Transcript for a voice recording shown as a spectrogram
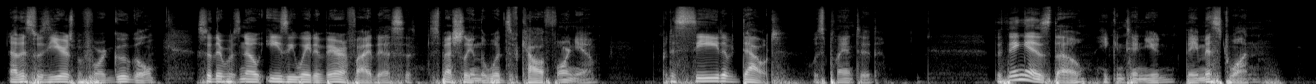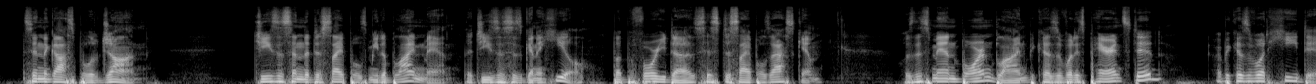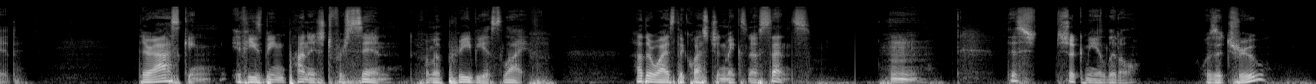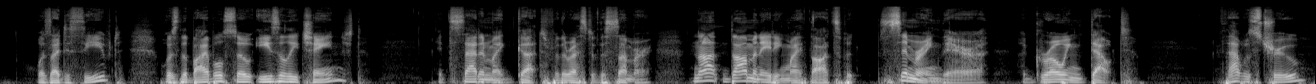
Now, this was years before Google, so there was no easy way to verify this, especially in the woods of California. But a seed of doubt was planted. The thing is, though, he continued, they missed one. It's in the Gospel of John. Jesus and the disciples meet a blind man that Jesus is going to heal, but before he does, his disciples ask him, Was this man born blind because of what his parents did, or because of what he did? They're asking if he's being punished for sin from a previous life. Otherwise, the question makes no sense. Hmm. This shook me a little. Was it true? Was I deceived? Was the Bible so easily changed? It sat in my gut for the rest of the summer, not dominating my thoughts, but simmering there, a, a growing doubt. If that was true,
